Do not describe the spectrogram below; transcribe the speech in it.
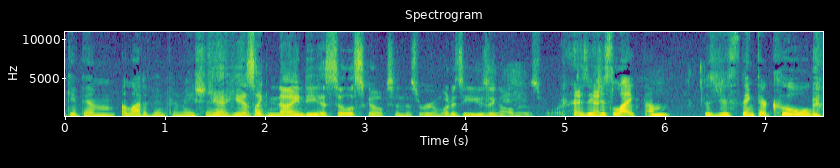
give him a lot of information. yeah, he has like 90 oscilloscopes in this room. What is he using all those for? Does he just like them? Does he just think they're cool?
